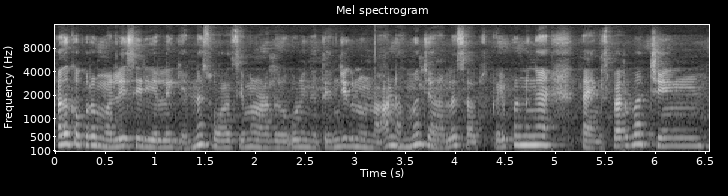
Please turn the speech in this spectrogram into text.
அதுக்கப்புறம் மல்லி சீரியலில் என்ன சுவாரஸ்யமாக நடந்திருக்கும் நீங்கள் தெரிஞ்சுக்கணுன்னா நம்ம சேனலை சப்ஸ்கிரைப் பண்ணுங்கள் தேங்க்ஸ் ஃபார் வாட்சிங்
